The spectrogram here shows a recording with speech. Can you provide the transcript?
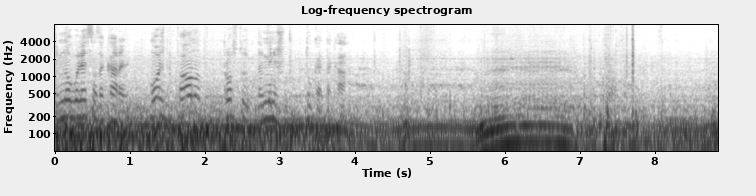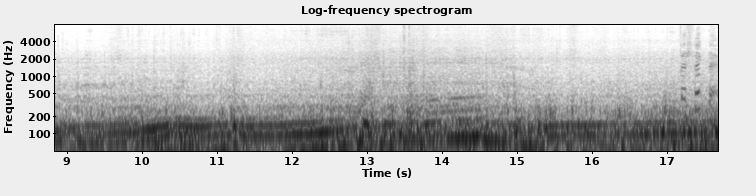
и много лесна за каране. Може буквално просто да минеш от тук е така. Перфектна е.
